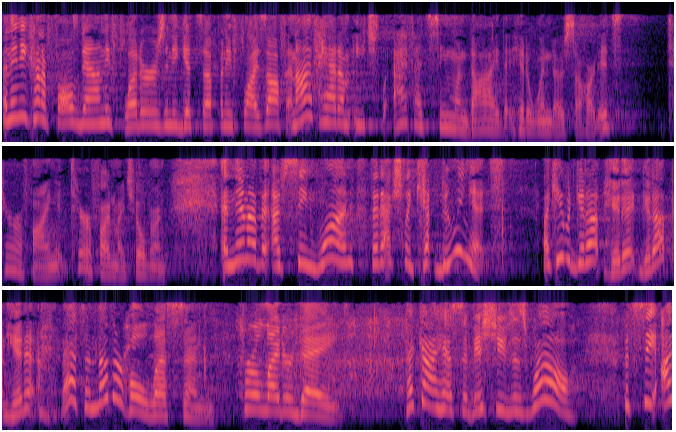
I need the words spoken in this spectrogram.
And then he kind of falls down, he flutters, and he gets up and he flies off. And I've had them each, I've had seen one die that hit a window so hard. It's terrifying. It terrified my children. And then I've, I've seen one that actually kept doing it. Like he would get up, hit it, get up and hit it. That's another whole lesson for a later date. That guy has some issues as well. But see, I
